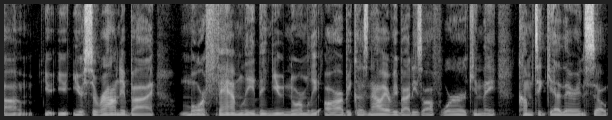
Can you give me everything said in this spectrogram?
Um, you, you're surrounded by more family than you normally are because now everybody's off work and they come together. And so,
